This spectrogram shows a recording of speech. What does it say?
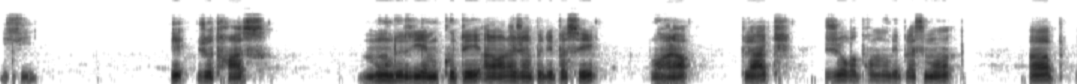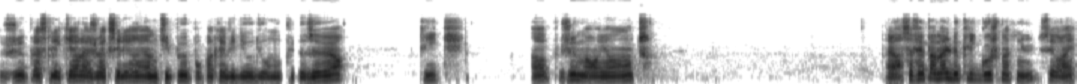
ici. Et je trace mon deuxième côté. Alors là, j'ai un peu dépassé. Voilà. Clac. Je reprends mon déplacement. Hop, je place l'équerre. Là, je vais accélérer un petit peu pour pas que la vidéo dure non plus deux heures. Clic. Hop, je m'oriente. Alors, ça fait pas mal de clics gauche maintenu, c'est vrai.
